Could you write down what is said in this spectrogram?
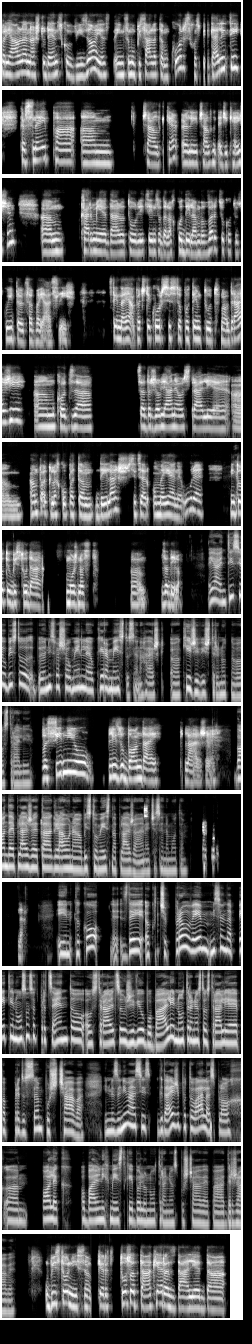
prijavila na študentsko vizo in sem upisala tam kurs Hospitality, kasneje pa um, Childcare, Early Childhood Education. Um, Kar mi je dalo to licenco, da lahko delam v vrtu kot vzgojiteljica v jaslih. S tem, da ja, pač te kursi so potem tudi malo dražji um, kot za za državljane Avstralije, um, ampak lahko pa tam delaš, sicer omejene ure, in to ti v bistvu da možnost um, za delo. Ja, in ti si v bistvu, eh, nismo še omenili, v katerem mestu se nahajaš, eh, kje živiš trenutno v Avstraliji? V Sydneyju, blizu Bondi plaže. Bondi plaža je ta glavna, v bistvu mestna plaža, ne, če se ne motim. Da. In kako Zdaj, če prav vem, mislim, da 85% Avstralcev živi v obali, notranjost Avstralije je pa predvsem puščava. In me zanima, si kdaj je že potovala sploh um, poleg obaljnih mest, ki je bolj v notranjost puščave pa države? V bistvu nisem, ker to so take razdalje, da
